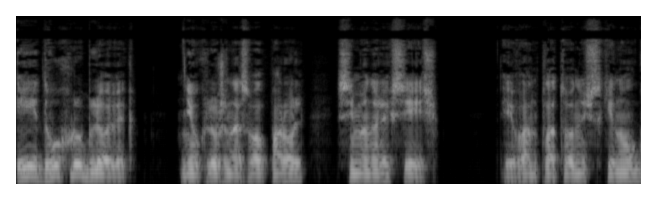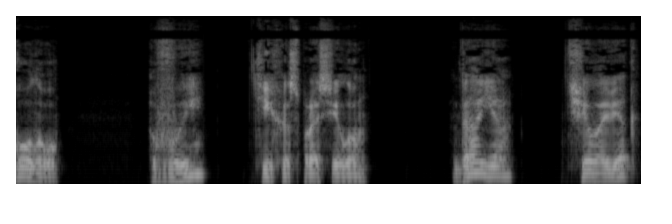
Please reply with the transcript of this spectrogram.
и двухрублевик, неуклюже назвал пароль Семен Алексеевич. Иван Платоныч скинул голову. «Вы?» — тихо спросил он. «Да, я. Человек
